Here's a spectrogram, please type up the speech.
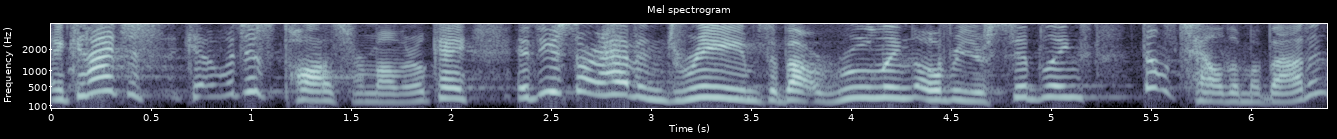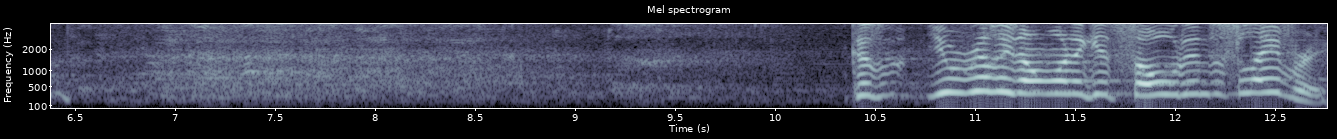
And can I just can I just pause for a moment, okay? If you start having dreams about ruling over your siblings, don't tell them about it. Because you really don't want to get sold into slavery.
